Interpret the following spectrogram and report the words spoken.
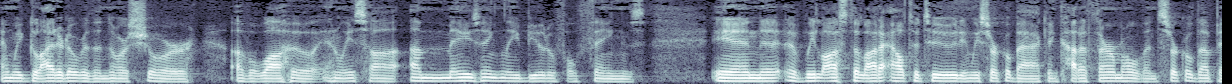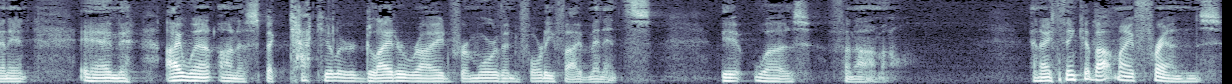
and we glided over the north shore of Oahu and we saw amazingly beautiful things. And uh, we lost a lot of altitude and we circled back and caught a thermal and circled up in it. And i went on a spectacular glider ride for more than 45 minutes. It was phenomenal. And i think about my friends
